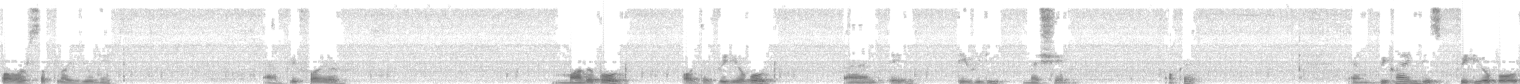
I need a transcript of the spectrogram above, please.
Power supply unit amplifier motherboard or the video board and a DVD machine. Okay? And behind this video board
